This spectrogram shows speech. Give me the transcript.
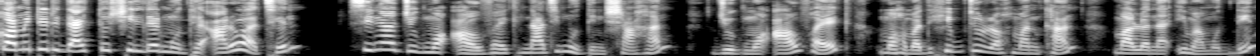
কমিটির দায়িত্বশীলদের মধ্যে আরও আছেন সিনিয়র যুগ্ম আহ্বায়ক নাজিমুদ্দিন শাহান, যুগ্ম আহ্বায়ক Mohammad Hibzur Rahman Khan, Maulana Imamuddin,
